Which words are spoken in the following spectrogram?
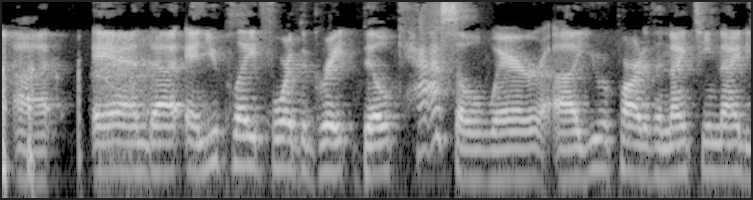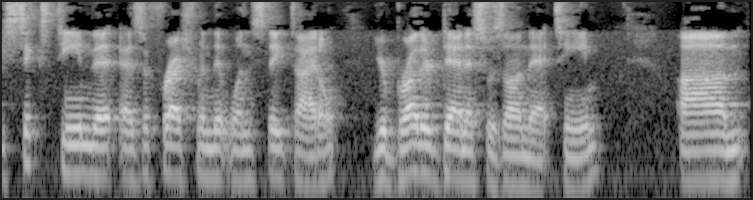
Uh, and uh, and you played for the great Bill Castle, where uh, you were part of the 1996 team that, as a freshman, that won the state title. Your brother Dennis was on that team. Um,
